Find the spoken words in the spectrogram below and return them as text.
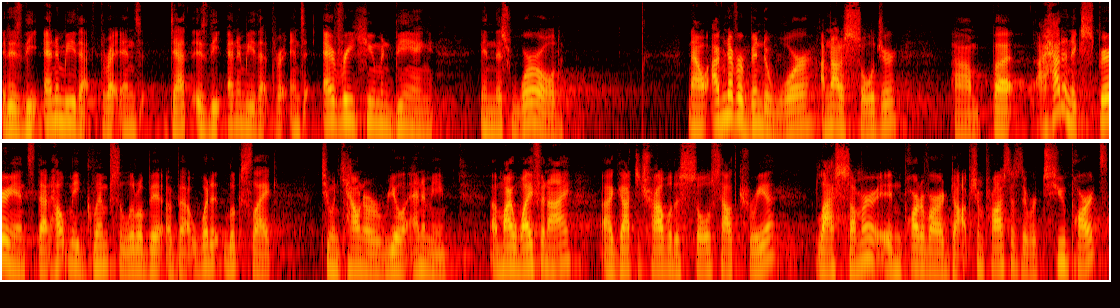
It is the enemy that threatens, death is the enemy that threatens every human being in this world. Now, I've never been to war, I'm not a soldier, um, but I had an experience that helped me glimpse a little bit about what it looks like to encounter a real enemy. Uh, my wife and I uh, got to travel to Seoul, South Korea last summer in part of our adoption process. There were two parts.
